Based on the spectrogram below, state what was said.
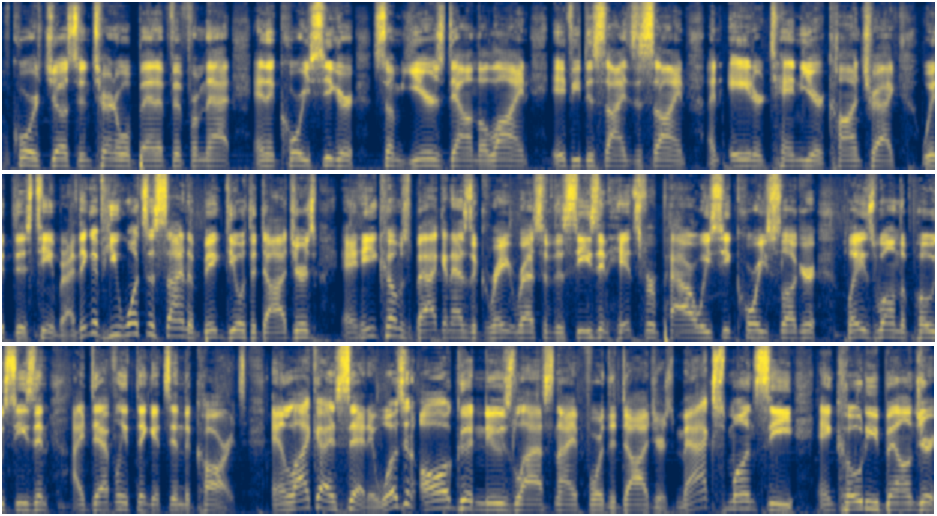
Of course, Justin Turner will benefit from that, and then Corey Seager some years down the line if he decides to sign an eight or ten year contract with this team. But I think if he wants to sign a big deal with the Dodgers and he comes back and has a great rest of the season, hits for power, we see Corey Slugger plays well in the postseason. I definitely think it's in the cards. And like I said, it wasn't all good news last night for the Dodgers. Max Muncy and Cody Bellinger,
